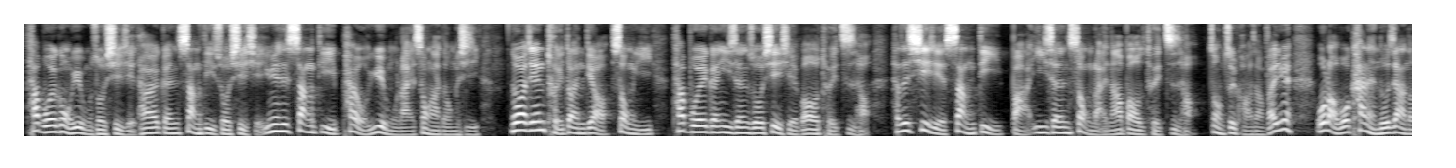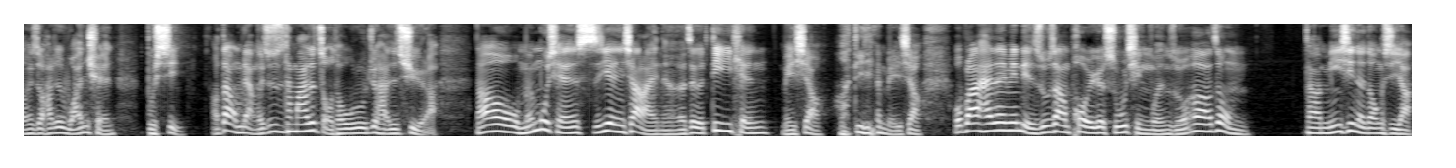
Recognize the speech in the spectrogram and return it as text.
他不会跟我岳母说谢谢，他会跟上帝说谢谢，因为是上帝派我岳母来送他东西。如果今天腿断掉送医，他不会跟医生说谢谢，把我腿治好，他是谢谢上帝把医生送来，然后把我的腿治好。这种最夸张，反正因为我老婆看了很多这样的东西之后，她就完全不信。好，但我们两个就是他妈就走投无路，就还是去了。然后我们目前实验下来呢，这个第一天没效啊，第一天没效。我本来还在那边脸书上破一个抒情文说，说啊这种啊迷信的东西啊，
